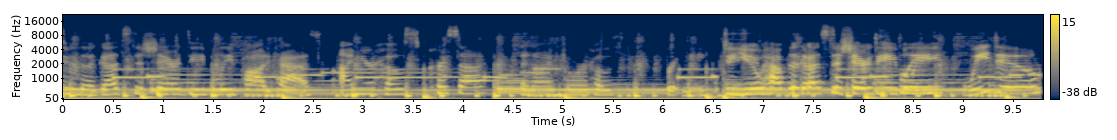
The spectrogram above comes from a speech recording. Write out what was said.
to the Guts to Share Deeply podcast. I'm your host, Carissa. And I'm your host, Brittany. Do you have the guts to share deeply? We do.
